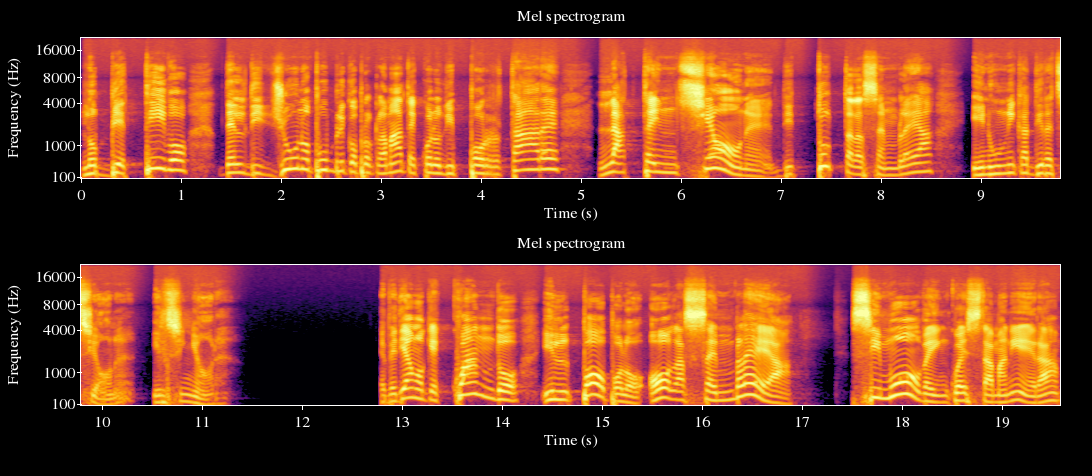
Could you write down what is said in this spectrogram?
L'obiettivo del digiuno pubblico proclamato è quello di portare l'attenzione di tutta l'assemblea in unica direzione, il Signore. E vediamo che quando il popolo o l'assemblea si muove in questa maniera,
